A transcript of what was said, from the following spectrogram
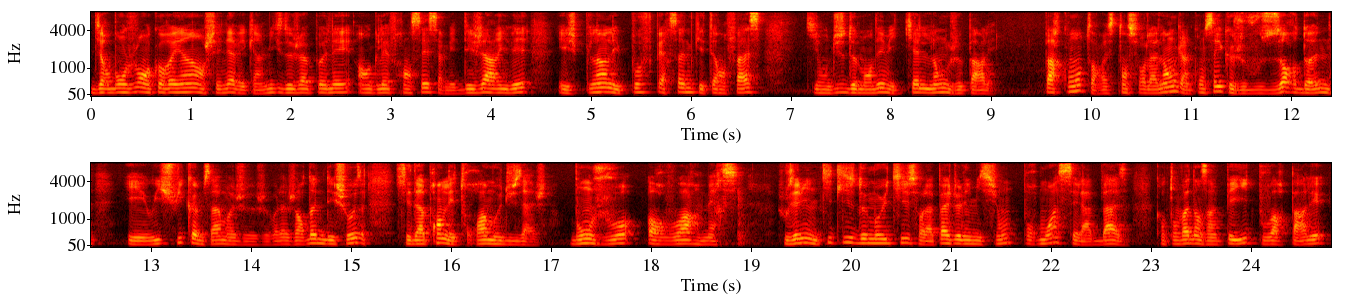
Dire bonjour en coréen enchaîné avec un mix de japonais, anglais, français, ça m'est déjà arrivé et je plains les pauvres personnes qui étaient en face qui ont dû se demander mais quelle langue je parlais. Par contre, en restant sur la langue, un conseil que je vous ordonne, et oui, je suis comme ça, moi je, voilà, j'ordonne des choses, c'est d'apprendre les trois mots d'usage. Bonjour, au revoir, merci. Je vous ai mis une petite liste de mots utiles sur la page de l'émission. Pour moi, c'est la base. Quand on va dans un pays, de pouvoir parler,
